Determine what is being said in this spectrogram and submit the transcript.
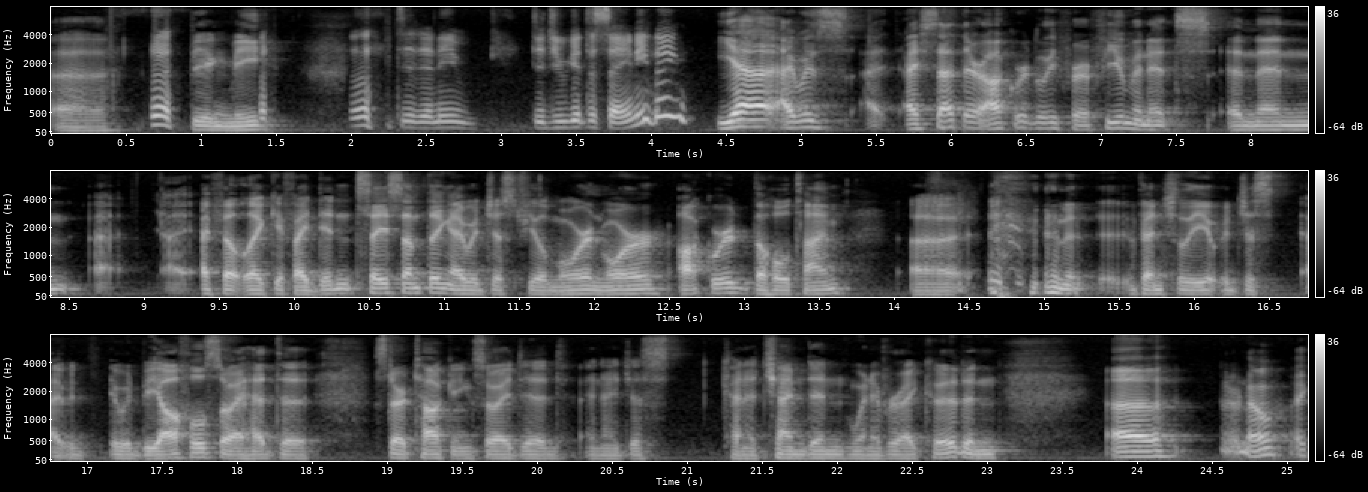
uh, being me. Did any did you get to say anything? Yeah, I was. I, I sat there awkwardly for a few minutes, and then I, I, felt like if I didn't say something, I would just feel more and more awkward the whole time. Uh, and it, eventually, it would just. I would. It would be awful. So I had to start talking. So I did, and I just kind of chimed in whenever I could. And uh, I don't know. I,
